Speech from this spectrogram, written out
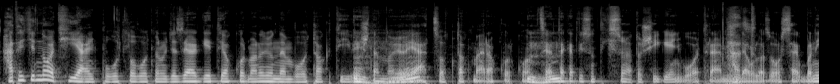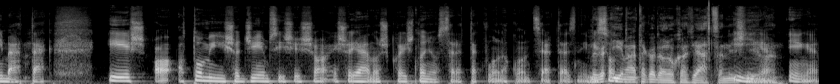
Hát egy nagy hiánypótló volt, mert ugye az LGT akkor már nagyon nem volt aktív, és nem nagyon Mhm. játszottak már akkor koncerteket, viszont iszonyatos igény volt rá mindenhol az országban, imádták. És a, a Tomi is, a James is, és a, és a Jánoska is nagyon szerettek volna koncertezni. Meg imádták a dalokat játszani is igen, nyilván. igen.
